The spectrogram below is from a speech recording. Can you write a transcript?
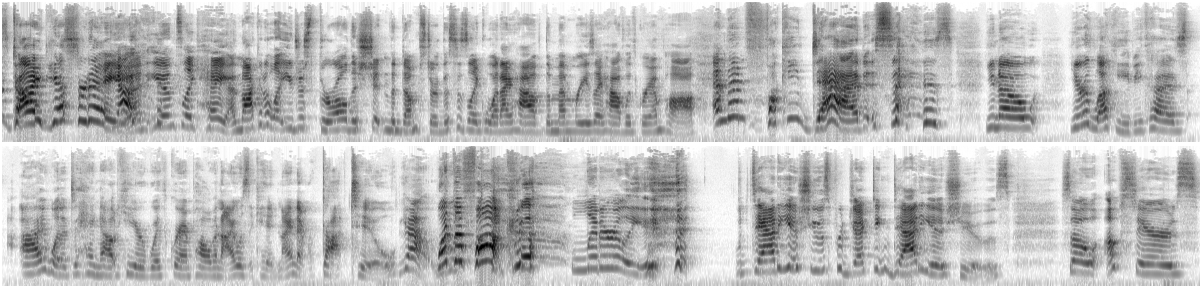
just died yesterday. Yeah, and Ian's like, hey, I'm not gonna let you just throw all this shit in the dumpster. This is like what I have, the memories I have with grandpa. And then fucking Dad says, you know, you're lucky because I wanted to hang out here with Grandpa when I was a kid, and I never got to. Yeah. What the fuck? Literally. daddy issues projecting daddy issues. So upstairs,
